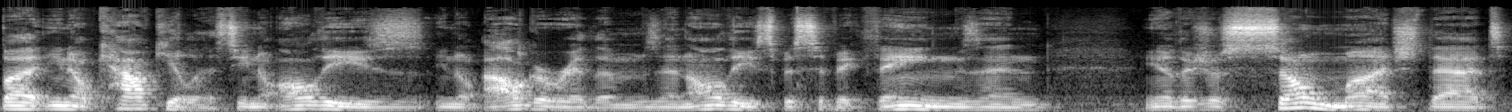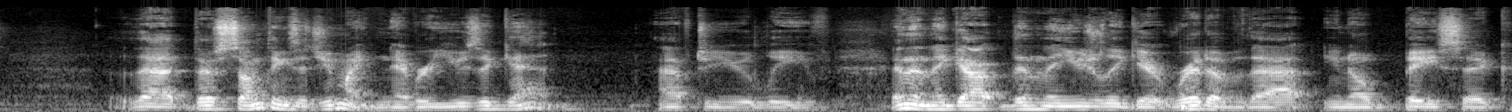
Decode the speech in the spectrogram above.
but you know calculus you know all these you know algorithms and all these specific things. And you know there's just so much that that there's some things that you might never use again after you leave and then they got then they usually get rid of that you know basic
